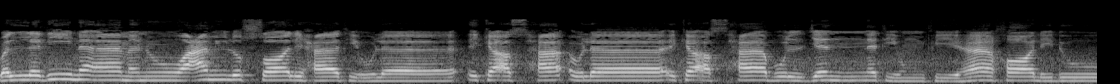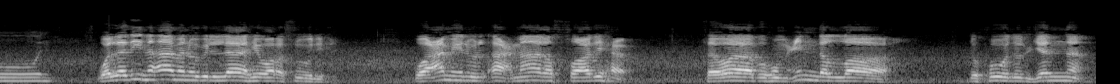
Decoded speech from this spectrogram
والذين آمنوا وعملوا الصالحات أولئك أصحاب, أولئك أصحاب الجنة هم فيها خالدون. والذين آمنوا بالله ورسوله وعملوا الأعمال الصالحة ثوابهم عند الله دخول الجنة.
